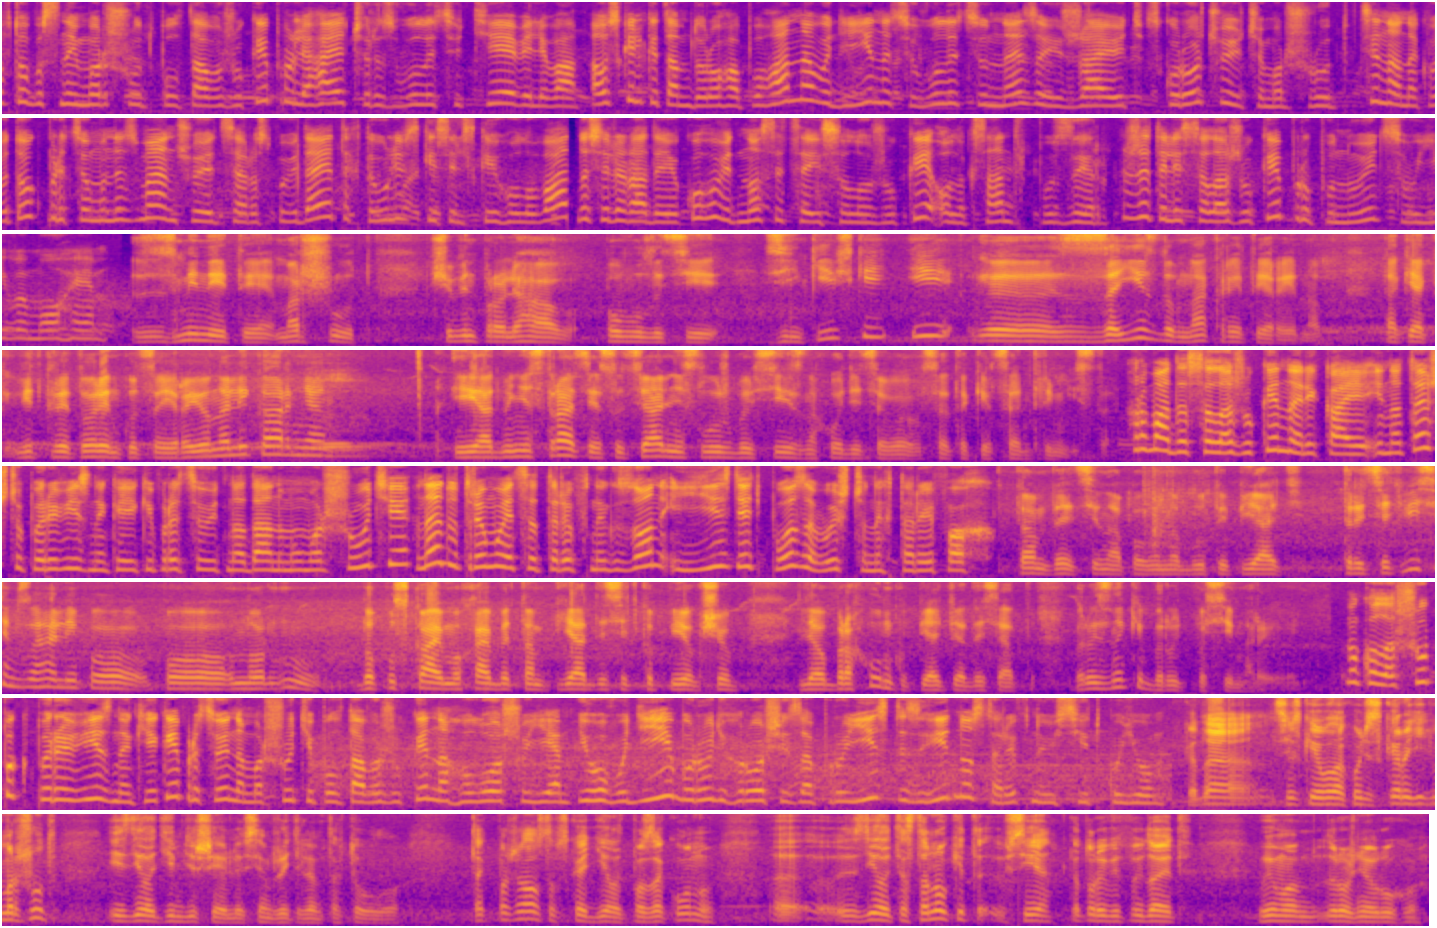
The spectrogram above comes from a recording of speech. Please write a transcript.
Автобусний маршрут Полтава-Жуки пролягає через вулицю Тєвєлєва. А оскільки там дорога погана, водії на цю вулицю не заїжджають, скорочуючи маршрут. Ціна на квиток при цьому не зменшується, розповідає Техтаулівський сільський голова, до сільради якого відноситься і село Жуки Олександр Пузир. Жителі села Жуки пропонують свої вимоги. змінити маршрут, щоб він пролягав по вулиці Зіньківській і е, з заїздом на критий ринок. Так як відкритого ринку це і районна лікарня, і адміністрація, соціальні служби всі знаходяться все-таки в центрі міста. Громада села Жуки нарікає і на те, що перевізники, які працюють на даному маршруті, не дотримуються тарифних зон і їздять по завищених тарифах. Там, де ціна повинна бути 5,38 взагалі по, по ну, допускаємо, хай би там 5-10 копійок, щоб для обрахунку 5,50. Перевізники беруть по 7 гривень. Микола Шупик – перевізник, який працює на маршруті Полтава-Жуки, наголошує. Його водії беруть гроші за проїзд згідно з тарифною сіткою. Когда сельская власть хочет скоротить маршрут и сделать им дешевле всем жителям Тахтоулова, так, пожалуйста, пускай делать по закону, э, сделать остановки т- все, которые відповідають вимогам дорожнього руху.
